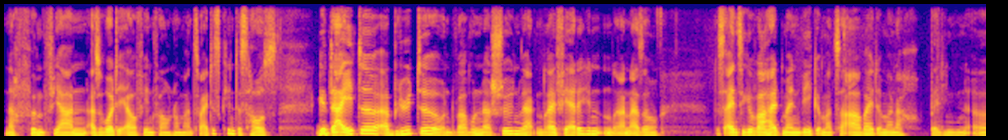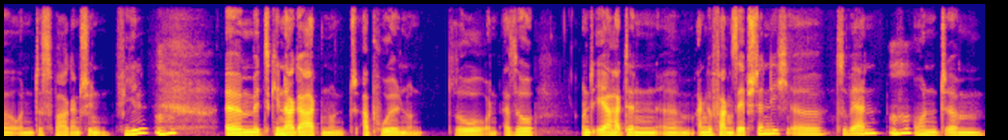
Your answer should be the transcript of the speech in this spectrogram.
nach fünf Jahren, also wollte er auf jeden Fall auch noch mal ein zweites Kind. Das Haus gedeihte, erblühte und war wunderschön. Wir hatten drei Pferde hinten dran. Also das Einzige war halt mein Weg immer zur Arbeit, immer nach Berlin. Äh, und das war ganz schön viel. Mhm. Äh, mit Kindergarten und Abholen und so. Und also und er hat dann ähm, angefangen, selbstständig äh, zu werden. Mhm. Und ähm,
